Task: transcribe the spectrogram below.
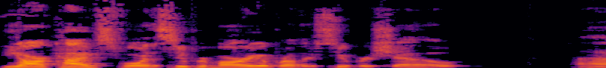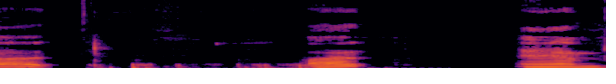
the archives for the Super Mario Brothers Super Show. Uh, uh, and,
